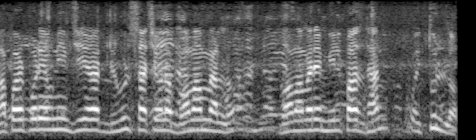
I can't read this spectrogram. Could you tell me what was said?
মাপার পরে উনি যে রুলস আছে, ওনার বোমা মারলো, বোমা মেরে মিল পাস ধান ওই তুললো।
